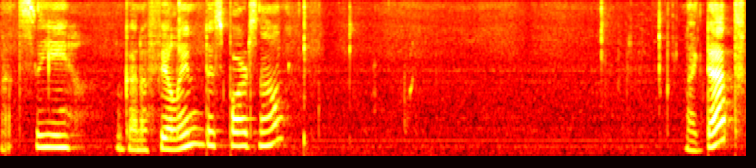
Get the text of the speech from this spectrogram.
Let's see. I'm gonna fill in these parts now. Like that.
